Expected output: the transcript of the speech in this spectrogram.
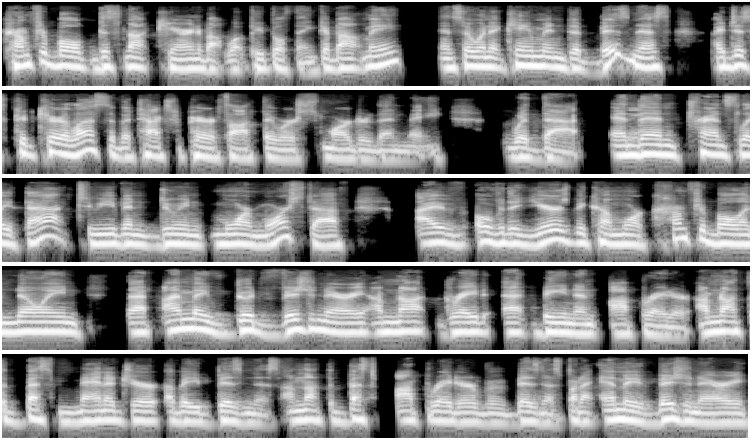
comfortable just not caring about what people think about me. And so when it came into business, I just could care less if a tax preparer thought they were smarter than me with that. And then translate that to even doing more and more stuff. I've over the years become more comfortable in knowing that I'm a good visionary. I'm not great at being an operator. I'm not the best manager of a business. I'm not the best operator of a business, but I am a visionary.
